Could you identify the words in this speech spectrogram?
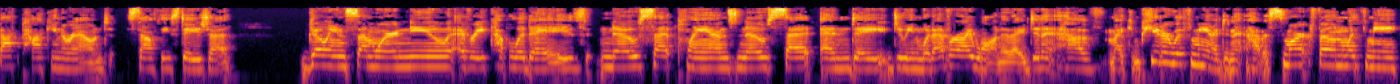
backpacking around Southeast Asia, going somewhere new every couple of days, no set plans, no set end date, doing whatever I wanted. I didn't have my computer with me. I didn't have a smartphone with me.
